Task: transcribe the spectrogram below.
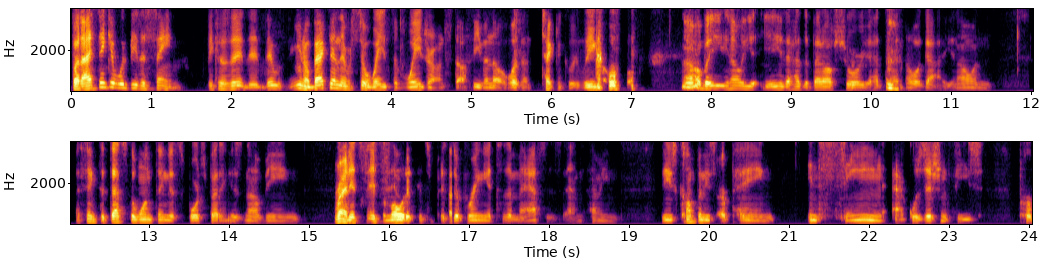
But I think it would be the same because they, they, they you know, back then there were still ways to wager on stuff, even though it wasn't technically legal. No, but you know, you, you either had to bet offshore, you had to know a guy, you know, and I think that that's the one thing that sports betting is now being right. It's it's promoted. It's, it, they're bringing it to the masses, and I mean, these companies are paying insane acquisition fees per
